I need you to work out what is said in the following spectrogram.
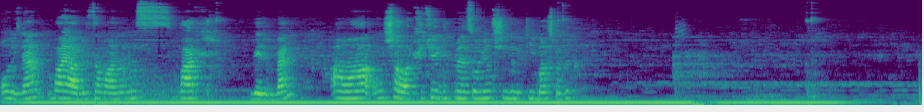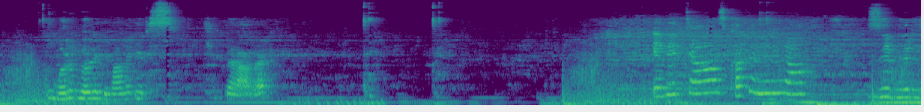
O yüzden bayağı bir zamanımız var derim ben. Ama inşallah kötüye gitmez oyun. Şimdilik iyi başladık. Umarım böyle devam ederiz. Beraber. Evet ya, Katerina. Zebleri.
